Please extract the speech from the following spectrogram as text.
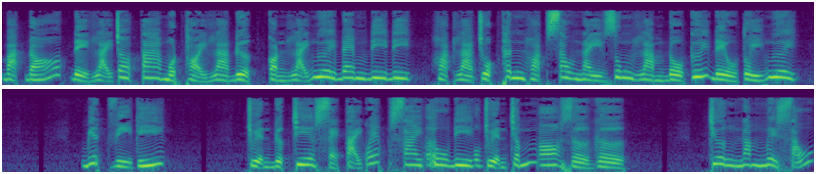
bạc đó để lại cho ta một thỏi là được, còn lại ngươi đem đi đi, hoặc là chuộc thân hoặc sau này dung làm đồ cưới đều tùy ngươi. Biết vị ký. Chuyện được chia sẻ tại website odchuyện.org. Chương 56.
